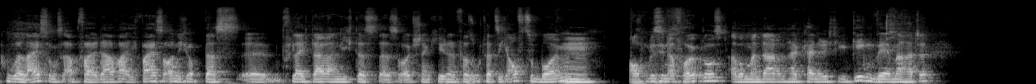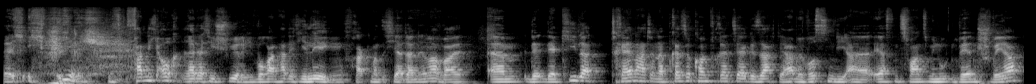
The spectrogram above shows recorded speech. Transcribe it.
purer Leistungsabfall da war. Ich weiß auch nicht, ob das äh, vielleicht daran liegt, dass, dass Holstein Kiel dann versucht hat, sich aufzubäumen. Auch ein bisschen erfolglos, aber man da dann halt keine richtige Gegenwehr mehr hatte. Ja, ich, ich, schwierig. Fand ich auch relativ schwierig. Woran hat es gelegen, fragt man sich ja dann immer, weil ähm, der, der Kieler Trainer hat in der Pressekonferenz ja gesagt, ja, wir wussten, die äh, ersten 20 Minuten werden schwer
